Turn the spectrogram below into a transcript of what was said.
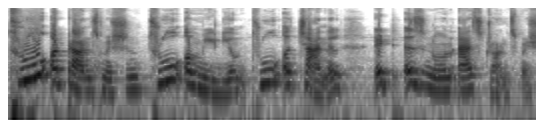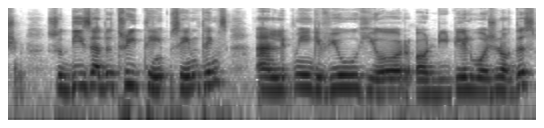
through a transmission through a medium through a channel it is known as transmission. So these are the three th same things and let me give you here a detailed version of this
